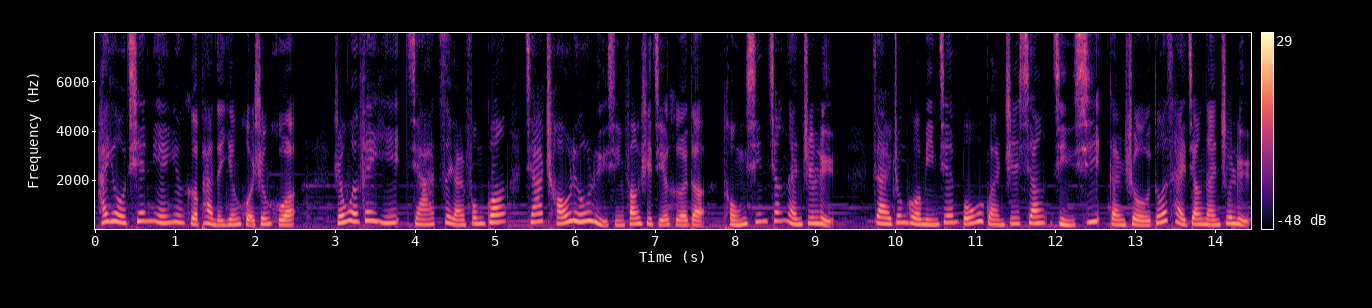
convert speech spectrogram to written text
还有千年运河畔的烟火生活。人文非遗加自然风光加潮流旅行方式结合的同心江南之旅，在中国民间博物馆之乡锦溪感受多彩江南之旅，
